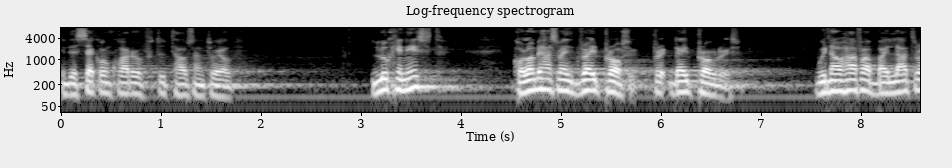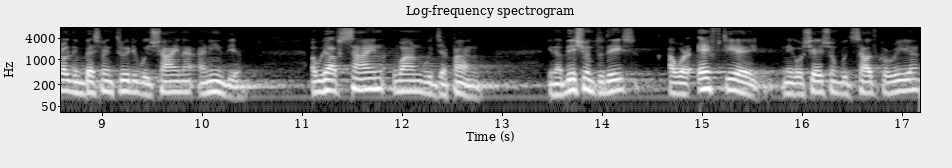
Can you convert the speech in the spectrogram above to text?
in the second quarter of 2012. Looking east, Colombia has made great, great progress. We now have a bilateral investment treaty with China and India, and we have signed one with Japan. In addition to this, our FTA negotiation with South Korea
